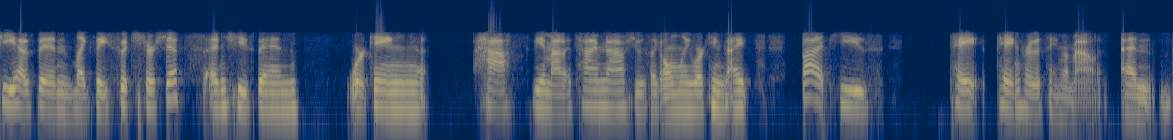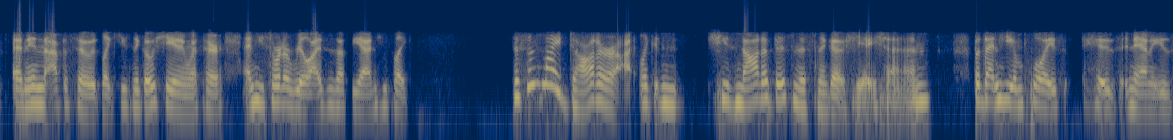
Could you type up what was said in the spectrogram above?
she has been like they switched her shifts and she's been working half the amount of time now. She was like only working nights, but he's pay, paying her the same amount. And and in the episode, like he's negotiating with her, and he sort of realizes at the end, he's like, "This is my daughter. I, like she's not a business negotiation." But then he employs his nanny's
